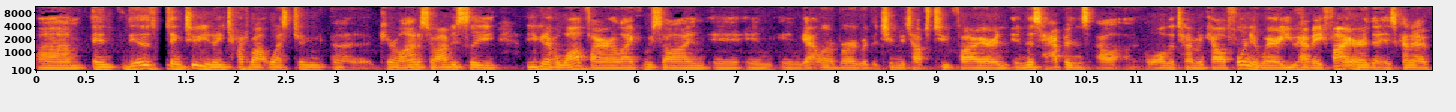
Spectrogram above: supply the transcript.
Um, and the other thing too, you know, you talked about Western uh, Carolina, so obviously you can have a wildfire like we saw in in, in Gatlinburg with the Chimney Tops Two fire, and, and this happens all, all the time in California, where you have a fire that has kind of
